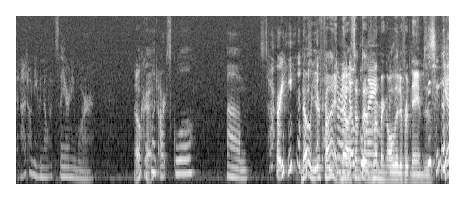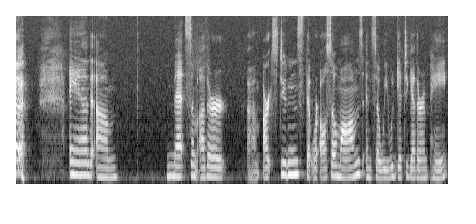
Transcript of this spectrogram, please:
And I don't even know it's there anymore. Okay. Kirkland Art School. Um, sorry. No, you're fine. No, sometimes blank. remembering all the different names is yeah. And um, met some other um, art students that were also moms, and so we would get together and paint.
